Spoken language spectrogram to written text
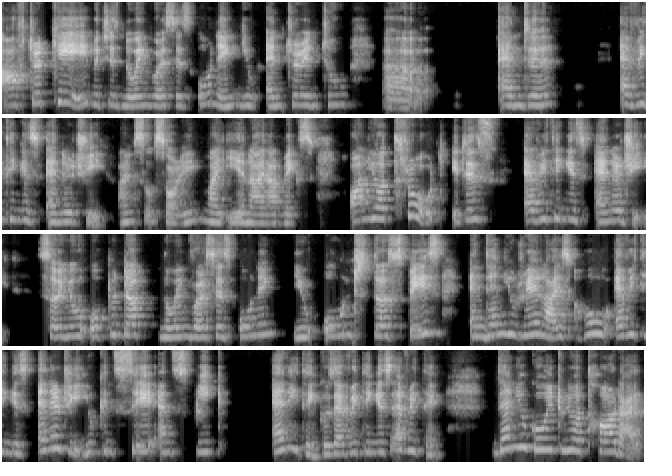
After K, which is knowing versus owning, you enter into uh, and uh, everything is energy. I'm so sorry, my E and I are mixed. On your throat, it is everything is energy. So you opened up knowing versus owning, you owned the space, and then you realize, oh, everything is energy. You can say and speak anything because everything is everything. Then you go into your third eye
